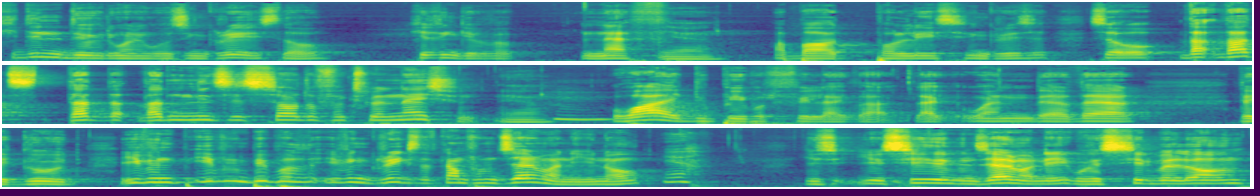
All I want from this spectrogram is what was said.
He didn't do it when he was in Greece, though. He didn't give a an F Yeah. About police in Greece. So that that's that that, that needs a sort of explanation. Yeah. Hmm. Why do people feel like that? Like when they're there, they're good. Even even people, even Greeks that come from Germany, you know. Yeah. You see, you see them in Germany with a seatbelt on.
